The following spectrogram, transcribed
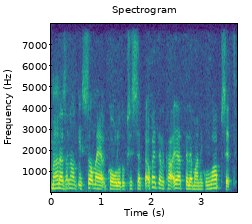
mä aina sanonkin somekoulutuksissa, että opetelkaa ajattelemaan niin kuin lapset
